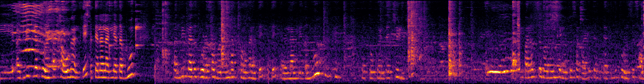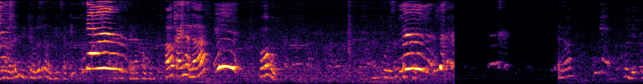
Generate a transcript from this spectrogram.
आणि अद्विकला थोडासा खाऊ घालते. त्याला लागली आता भूक. अद्विकला आता थोडासा वरण भात खाऊ घालते. ते त्याला लागली आता भूक. तर तो करते चिडची पालकचं वरण केलं होतं सकाळी तर त्यातलं थोडंसं साधं वरण मी ठेवलं होतं अद्विकसाठी. तेच त्याला खाऊ घालते. अहो काय झालं? हो हो आणि थोडंसं त्याला हो देतो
